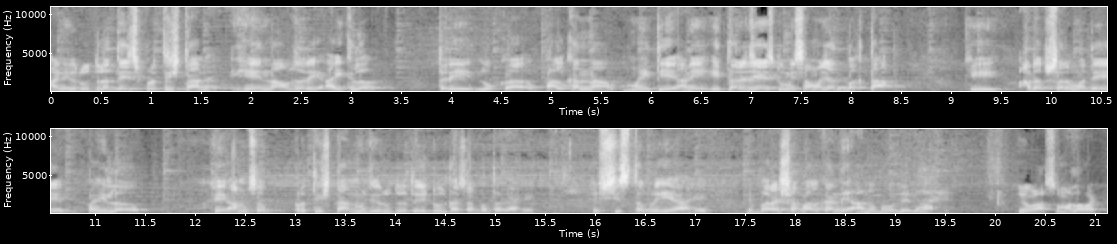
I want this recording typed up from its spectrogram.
आणि रुद्रतेज प्रतिष्ठान हे नाव जरी ऐकलं तरी लोक पालकांना माहिती आहे. आणि इतर जे तुम्ही समाजात बघता की हडपसरमध्ये पहिलं हे आमचं प्रतिष्ठान म्हणजे रुद्रतेज ढोलताशा पथक आहे. हे शिस्तप्रिय आहे. हे बऱ्याचशा पालकांनी अनुभवलेलं आहे. एवढं असं मला वाटतं.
